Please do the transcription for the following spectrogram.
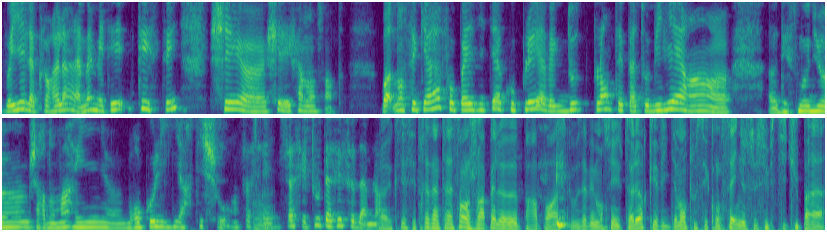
voyez, la chlorella, elle a même été testée chez, euh, chez les femmes enceintes. Bon, dans ces cas-là, faut pas hésiter à coupler avec d'autres plantes hépatobiliaires, hein, euh, euh desmodium, chardon-marie, euh, brocoli, artichaut. Hein, ça, c'est ça, c'est tout à fait faisable. Ah, écoutez, c'est très intéressant. Je rappelle par rapport à ce que vous avez mentionné tout à l'heure qu'évidemment tous ces conseils ne se substituent pas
